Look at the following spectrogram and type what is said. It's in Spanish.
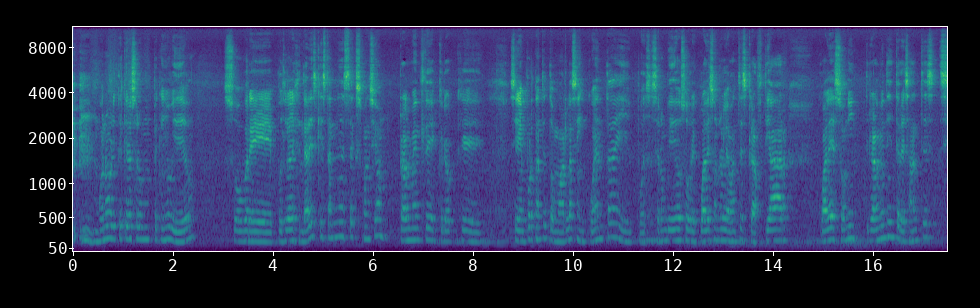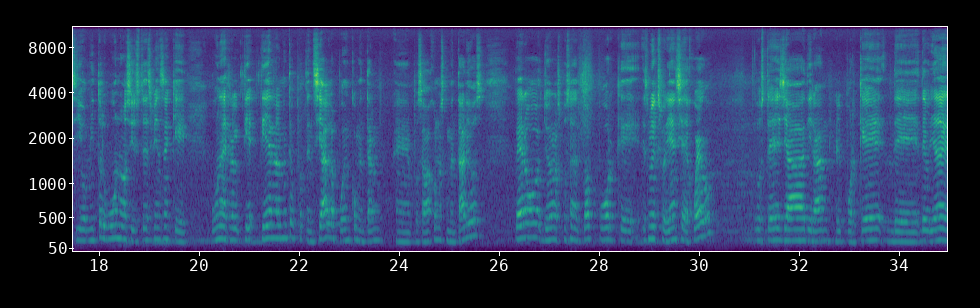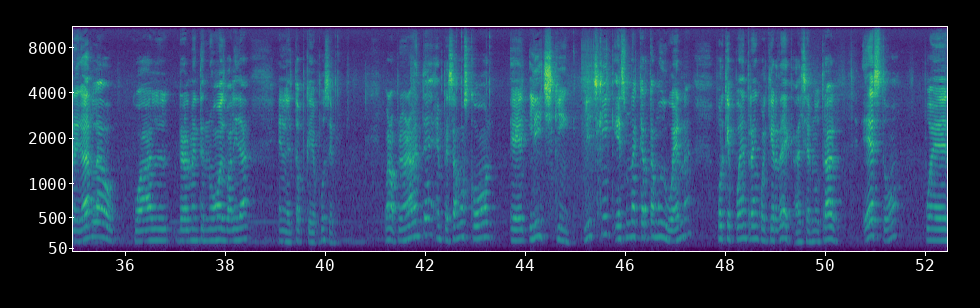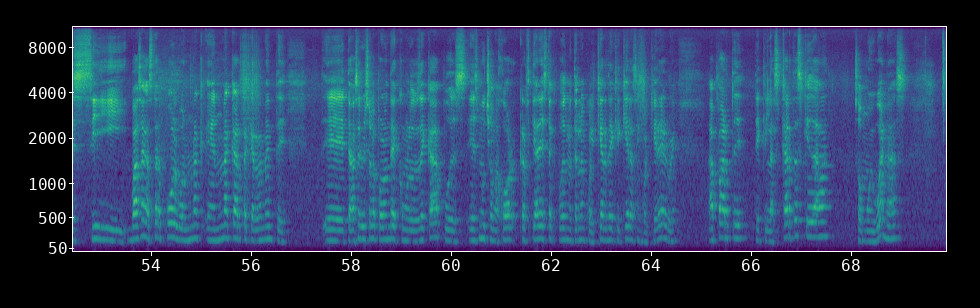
Bueno, ahorita quiero hacer un pequeño video sobre pues las legendarias que están en esta expansión. Realmente creo que sería importante tomarlas en cuenta y pues hacer un video sobre cuáles son relevantes craftear, cuáles son realmente interesantes. Si omito alguno, si ustedes piensan que una tiene realmente potencial, lo pueden comentar eh, pues abajo en los comentarios. Pero yo no los puse en el top porque es mi experiencia de juego. Ustedes ya dirán el por qué de, debería de agregarla o cuál realmente no es válida en el top que yo puse. Bueno, primeramente empezamos con el Lich King. Lich King es una carta muy buena porque puede entrar en cualquier deck al ser neutral. Esto pues si vas a gastar polvo en una, en una carta que realmente eh, te va a servir solo por un deck como los de DK, pues es mucho mejor craftear esta que puedes meterlo en cualquier deck que quieras, en cualquier héroe. Aparte de que las cartas que da son muy buenas,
